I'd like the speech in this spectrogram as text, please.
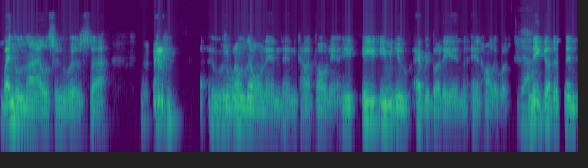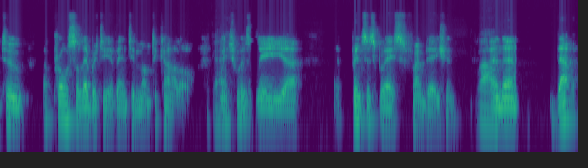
Wendell Niles, who was uh, who was well known in, in California. He, he he knew everybody in, in Hollywood, Yeah. and he got us into a pro celebrity event in Monte Carlo, Okay. which was the uh, Princess Grace Foundation, wow. and then that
